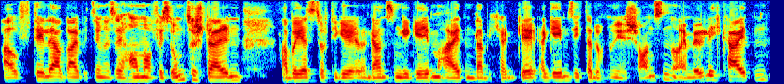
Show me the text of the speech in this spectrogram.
auf Telearbeit bzw. Homeoffice umzustellen. Aber jetzt durch die ganzen Gegebenheiten, glaube ich, ergeben sich dadurch neue Chancen, neue Möglichkeiten.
